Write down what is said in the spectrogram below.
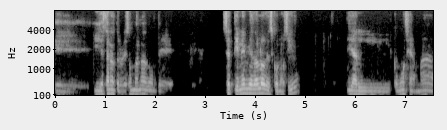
eh, y esta naturaleza humana donde se tiene miedo a lo desconocido y al, ¿cómo se llama?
